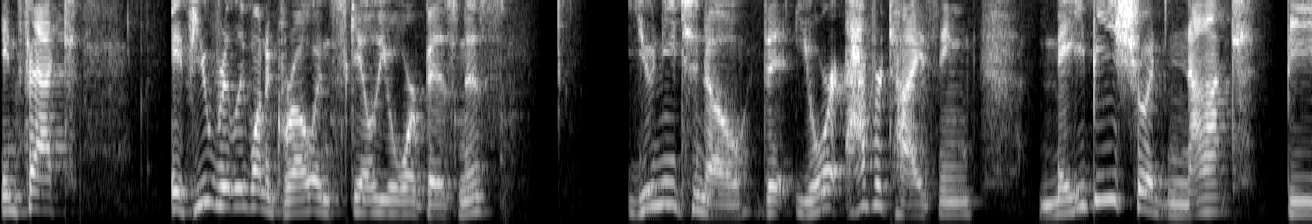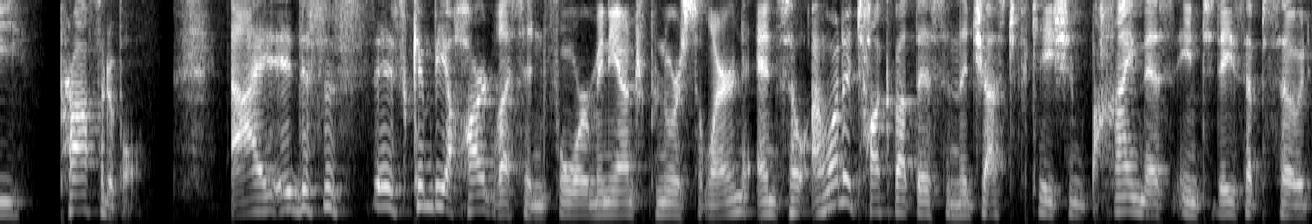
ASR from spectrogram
In fact, if you really want to grow and scale your business, you need to know that your advertising maybe should not be profitable. I, this is this can be a hard lesson for many entrepreneurs to learn, and so I want to talk about this and the justification behind this in today's episode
